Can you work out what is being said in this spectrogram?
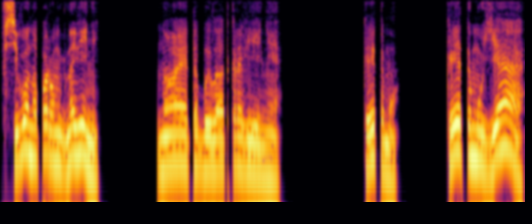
Всего на пару мгновений. Но это было откровение. К этому, к этому я,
